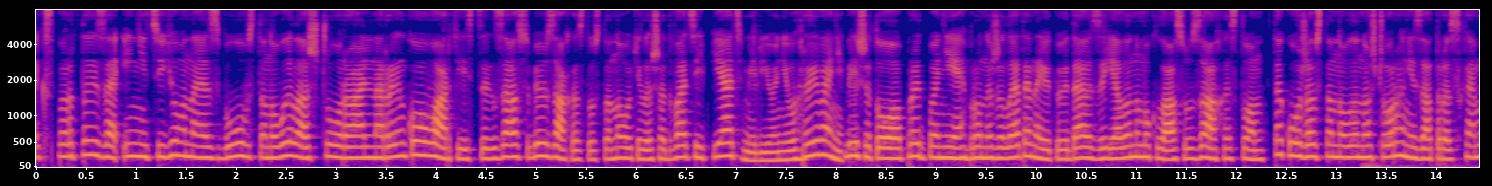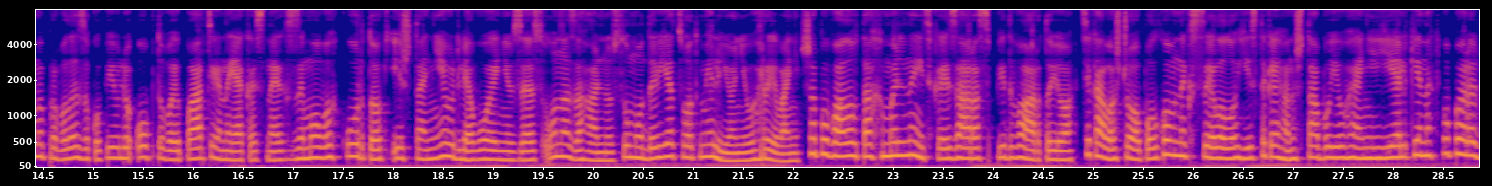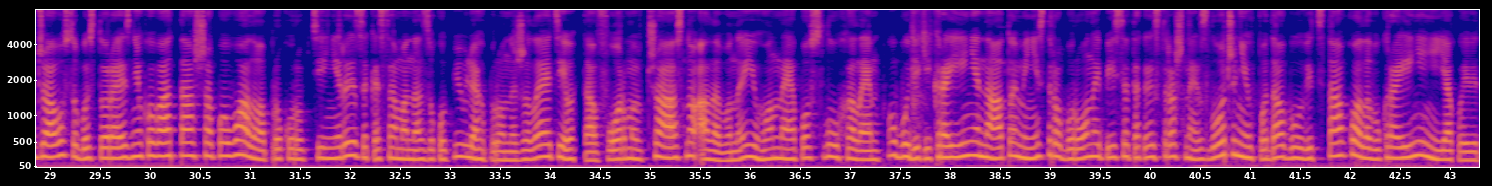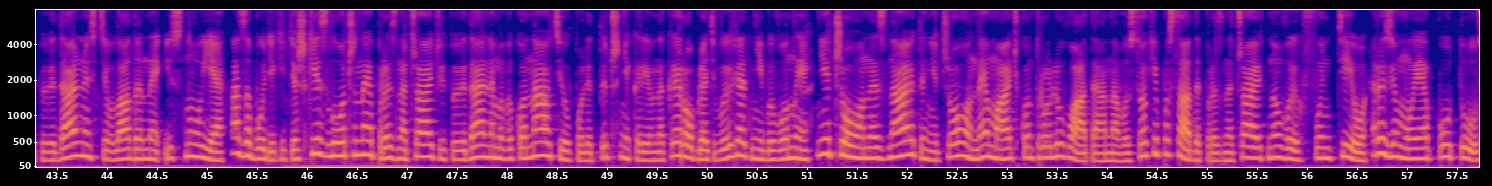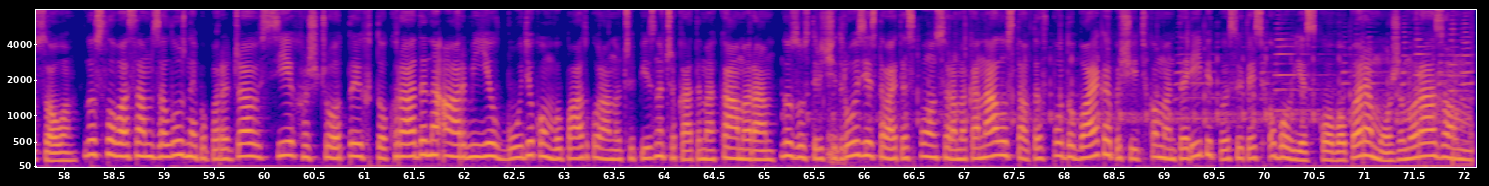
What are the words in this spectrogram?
експертиза, ініційована СБУ, встановила, що реальна ринкова вартість цих засобів захисту становить лише 25 мільйонів гривень. Більше того, придбані бронежилети не відповідають заявленому класу захисту. Також встановлено, що організатори схеми провели закупівлю оптової партії неякісних зимових курток і штанів для воїнів ЗСУ на загальну суму 900 мільйонів гривень. Шаповалов та Хмельницький зараз під вартою. Цікаво, що полковник сили логістики генштабу Євгеній Єлькін попереджав особисто Резнікова та Шаповалова про корупційні ризики саме на закупівлях бронежилетів та форми вчасно, але вони його не послухали. У будь-якій країні НАТО міністр оборони після таких страшних злочинів подав би у відставку, але в Україні ніякої відповідальності влади не існує. А за будь-які тяжкі злочини призначають відповідальними виконавців. Політичні керівники роблять вигляд, ніби вони нічого не знають і нічого не мають контролювати. А на високі посади призначають нових фунтів. Резюмує Путусов. До слова, сам залужний попереджав всіх, що тих, хто краде на армії, в будь-якому випадку рано чи пізно чекатиме камера. До зустрічі, друзі. Ставайте спонсорами каналу, ставте вподобайки, пишіть коментарі, підписуйтесь обов'язково. Переможемо разом.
